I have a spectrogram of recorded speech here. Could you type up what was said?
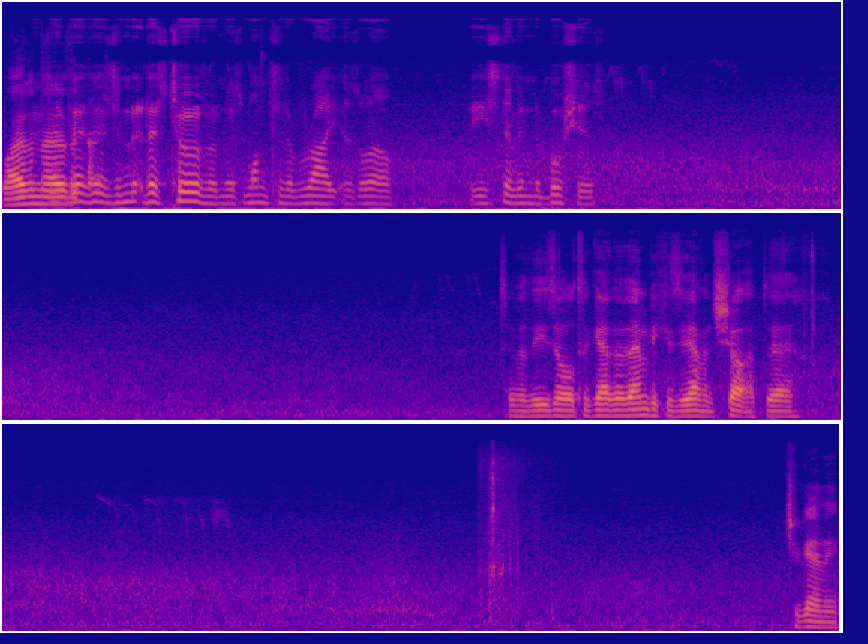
Why haven't there? There's, there's, there's two of them. There's one to the right as well. He's still in the bushes. So are these all together then? Because you haven't shot up there. You getting?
